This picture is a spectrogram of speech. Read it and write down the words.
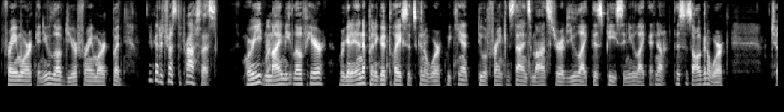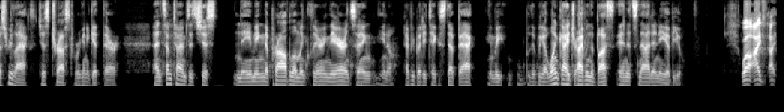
framework and you loved your framework, but you've got to trust the process. We're eating right. my meatloaf here. We're going to end up in a good place. It's going to work. We can't do a Frankenstein's monster of you like this piece and you like that. No, this is all going to work. Just relax. Just trust. We're going to get there. And sometimes it's just naming the problem and clearing the air and saying, you know, everybody take a step back. And we, we got one guy driving the bus and it's not any of you. Well, I, I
